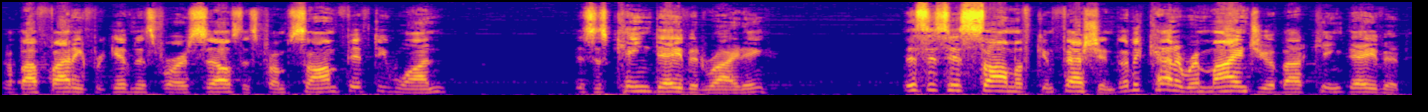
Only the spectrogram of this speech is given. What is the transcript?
about finding forgiveness for ourselves. It's from Psalm 51. This is King David writing. This is his psalm of confession. Let me kind of remind you about King David.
